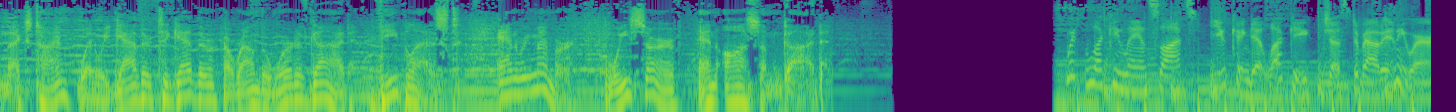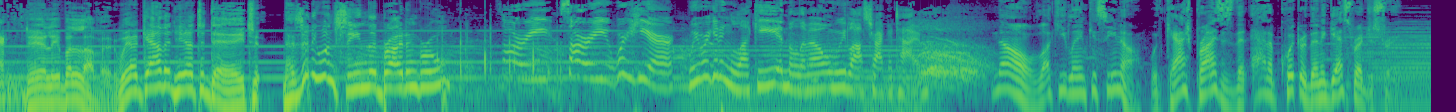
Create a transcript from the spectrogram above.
next time, when we gather together around the Word of God, be blessed. And remember, we serve an awesome God. With Lucky Land slots, you can get lucky just about anywhere. Dearly beloved, we are gathered here today to. Has anyone seen the bride and groom? Sorry, sorry, we're here. We were getting lucky in the limo and we lost track of time. No, Lucky Land Casino, with cash prizes that add up quicker than a guest registry.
